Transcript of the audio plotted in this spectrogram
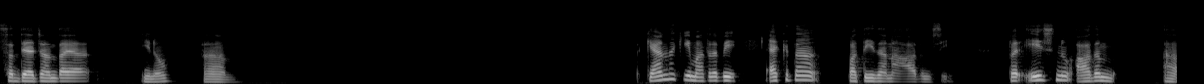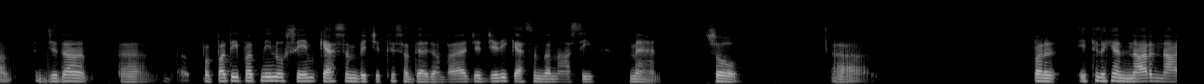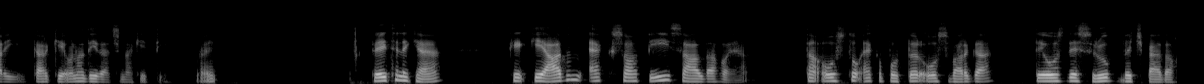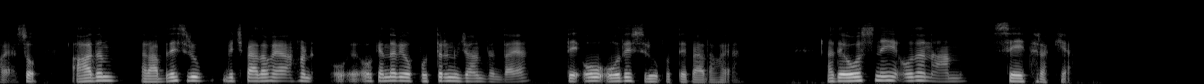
ਸੱਦਿਆ ਜਾਂਦਾ ਆ ਯੂ نو ਕਹਿਣ ਦਾ ਕੀ ਮਤਲਬ ਹੈ ਇੱਕ ਤਾਂ ਪਤੀ ਦਾ ਨਾਮ ਆਦਮ ਸੀ, ਪਰ ਇਸ ਨੂੰ ਆਦਮ ਜਿਹਦਾ ਪਤੀ ਪਤਨੀ ਨੂੰ ਸੇਮ ਕੈਸਮ ਵਿੱਚ ਇੱਥੇ ਸੱਦਿਆ ਜਾਂਦਾ ਹੈ ਜਿਹੜੀ ਕੈਸਮ ਦਾ ਨਾਂ ਸੀ ਮੈਨ ਸੋ uh, ਪਰ ਇੱਥੇ ਲਿਖਿਆ ਨਰ ਨਾਰੀ ਕਰਕੇ ਉਹਨਾਂ ਦੀ ਰਚਨਾ ਕੀਤੀ ਰਾਈਟ ਫਿਰ ਇੱਥੇ ਲਿਖਿਆ ਹੈ ਕਿ ਕਿ ਆਦਮ 130 ਸਾਲ ਦਾ ਹੋਇਆ, ਤਾਂ ਉਸ ਤੋਂ ਇੱਕ ਪੁੱਤਰ ਉਸ ਵਰਗਾ ਤੇ ਉਸ ਦੇ ਸਰੂਪ ਵਿੱਚ ਪੈਦਾ ਹੋਇਆ। ਸੋ ਆਦਮ ਰੱਬ ਦੇ ਸਰੂਪ ਵਿੱਚ ਪੈਦਾ ਹੋਇਆ, ਹੁਣ ਉਹ ਕਹਿੰਦਾ ਵੀ ਉਹ ਪੁੱਤਰ ਨੂੰ ਜਨਮ ਦਿੰਦਾ ਆ ਤੇ ਉਹ ਉਹਦੇ ਸਰੂਪ ਉੱਤੇ ਪੈਦਾ ਹੋਇਆ। ਅਤੇ ਉਸ ਨੇ ਉਹਦਾ ਨਾਮ ਸੇਥ ਰੱਖਿਆ।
